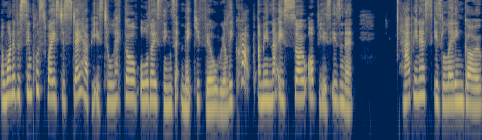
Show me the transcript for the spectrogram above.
And one of the simplest ways to stay happy is to let go of all those things that make you feel really crap. I mean, that is so obvious, isn't it? Happiness is letting go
